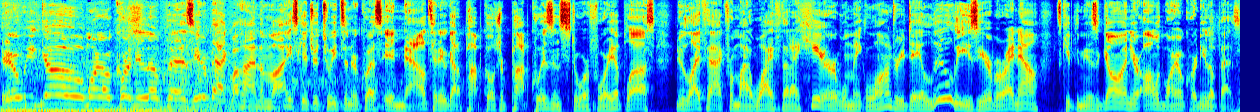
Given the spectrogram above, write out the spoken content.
Here we go. Mario Courtney Lopez here, back behind the mics. Get your tweets and requests in now. Today we got a pop culture pop quiz in store for you. Plus, new life hack from my wife that I hear will make laundry day a little easier. But right now, let's keep the music going. You're on with Mario Courtney Lopez.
